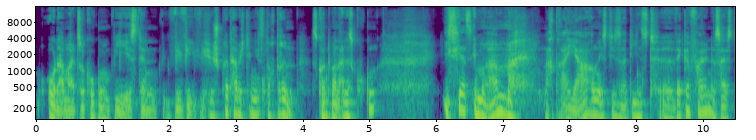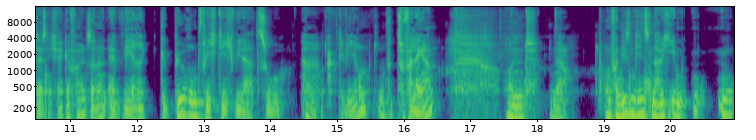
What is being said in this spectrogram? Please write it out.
oder mal zu gucken, wie ist denn, wie, wie, wie viel Sprit habe ich denn jetzt noch drin? Das konnte man alles gucken. Ist jetzt im Rahmen, nach drei Jahren ist dieser Dienst äh, weggefallen. Das heißt, er ist nicht weggefallen, sondern er wäre gebührenpflichtig wieder zu äh, aktivieren, zu verlängern. Und ja, und von diesen Diensten habe ich eben einen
